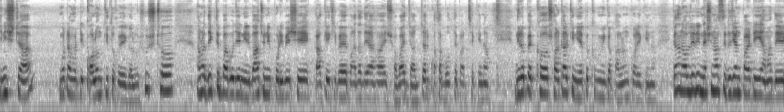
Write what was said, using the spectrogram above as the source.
জিনিসটা মোটামুটি কলঙ্কিত হয়ে গেল। সুষ্ঠু, আমরা দেখতে পাবো যে নির্বাচনী পরিবেশে কাকে কীভাবে বাধা দেওয়া হয়, সবাই যার যার কথা বলতে পারছে কিনা, নিরপেক্ষ সরকার কি নিরপেক্ষ ভূমিকা পালন করে কিনা। কেননা অলরেডি ন্যাশনাল সিটিজেন পার্টি আমাদের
